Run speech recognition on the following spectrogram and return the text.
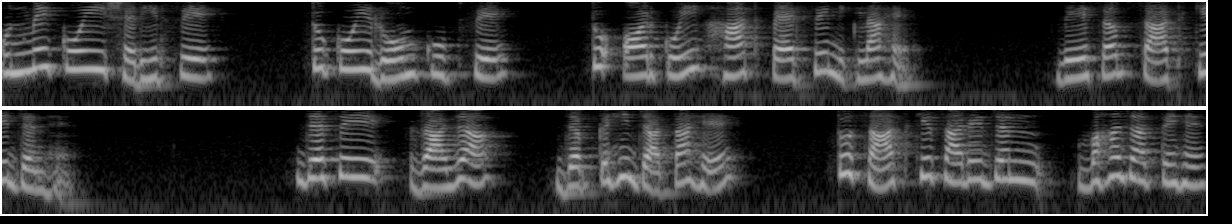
उनमें कोई शरीर से तो कोई रोमकूप से तो और कोई हाथ पैर से निकला है। वे सब साथ के जन हैं। जैसे राजा जब कहीं जाता है तो साथ के सारे जन वहाँ जाते हैं।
